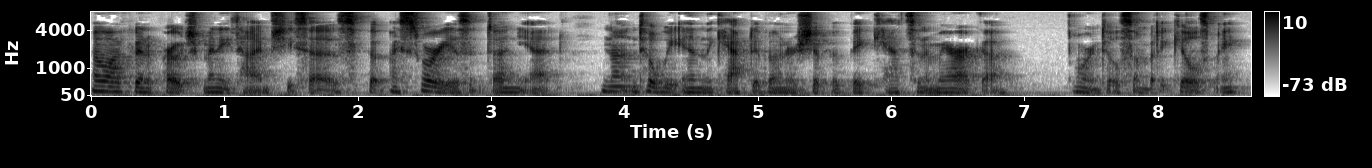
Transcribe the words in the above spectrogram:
Oh, I've been approached many times, she says, but my story isn't done yet. Not until we end the captive ownership of big cats in America, or until somebody kills me.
